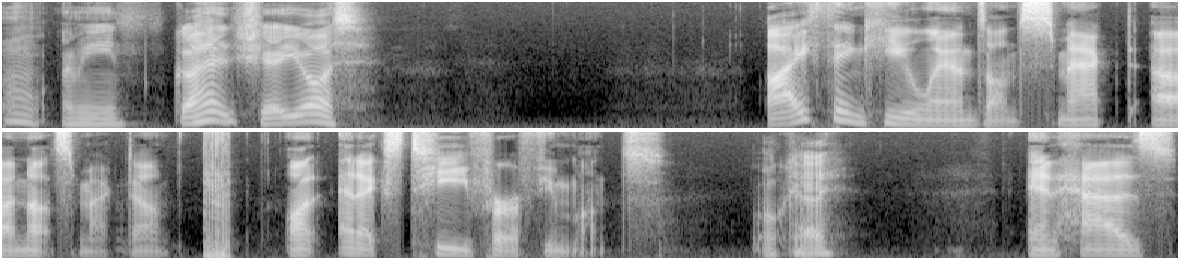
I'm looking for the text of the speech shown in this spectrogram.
Oh, I mean, go ahead, share yours. I think he lands on Smack, uh, not SmackDown, on NXT for a few months Okay. and has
